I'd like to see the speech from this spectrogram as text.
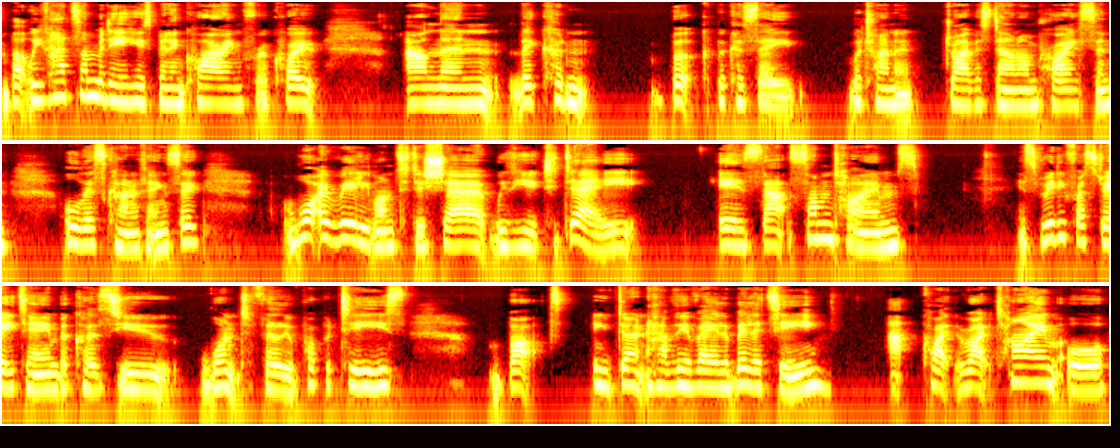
But we've had somebody who's been inquiring for a quote and then they couldn't book because they were trying to drive us down on price and all this kind of thing. So what I really wanted to share with you today is that sometimes it's really frustrating because you want to fill your properties, but you don't have the availability at quite the right time. Or,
